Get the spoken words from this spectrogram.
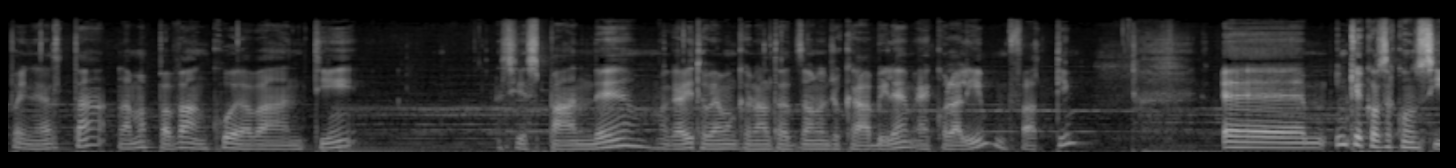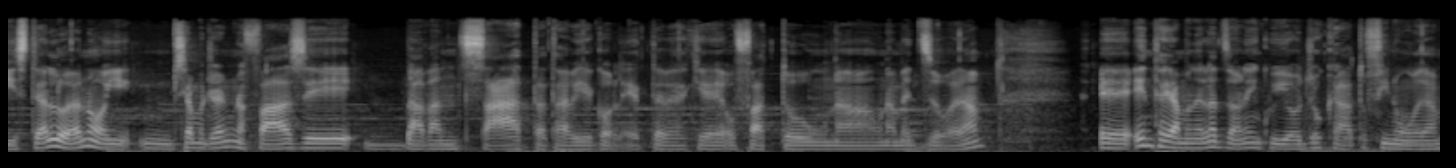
poi in realtà la mappa va ancora avanti si espande, magari troviamo anche un'altra zona giocabile, eccola lì, infatti. Eh, in che cosa consiste? Allora, noi mh, mm, siamo già in una fase avanzata, tra virgolette, perché ho fatto una, una mezz'ora. Eh, entriamo nella zona in cui ho giocato finora.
